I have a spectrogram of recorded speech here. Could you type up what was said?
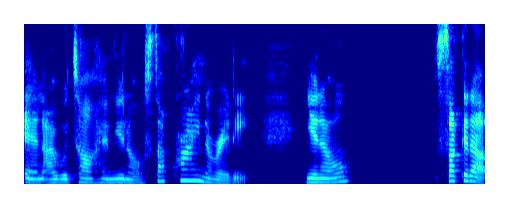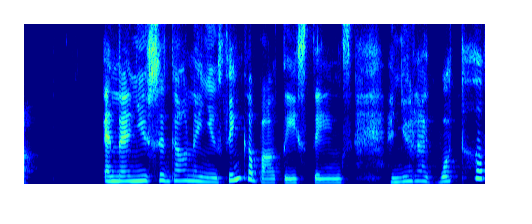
and I would tell him, you know, stop crying already, you know, suck it up. And then you sit down and you think about these things, and you're like, what the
